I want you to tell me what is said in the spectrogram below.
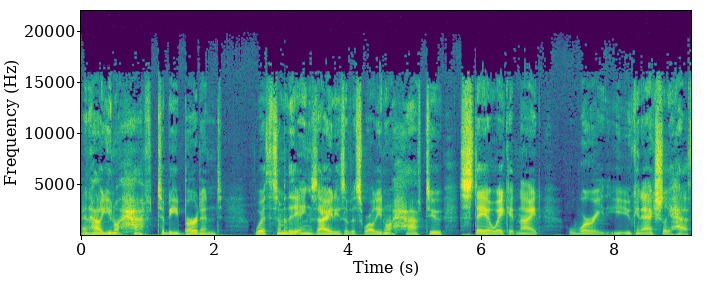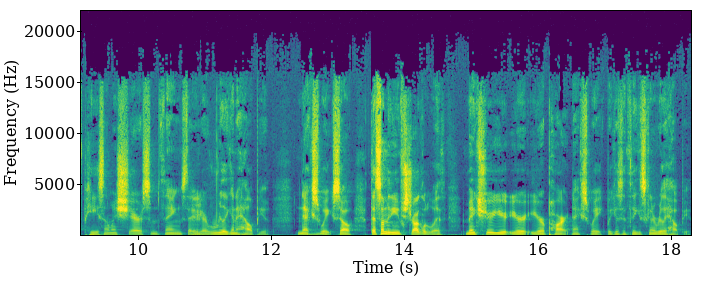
and how you don't have to be burdened with some of the anxieties of this world. You don't have to stay awake at night worried. You, you can actually have peace. I'm going to share some things that hmm. are really going to help you next week. So if that's something you've struggled with. Make sure you're you're you're a part next week because I think it's going to really help you.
